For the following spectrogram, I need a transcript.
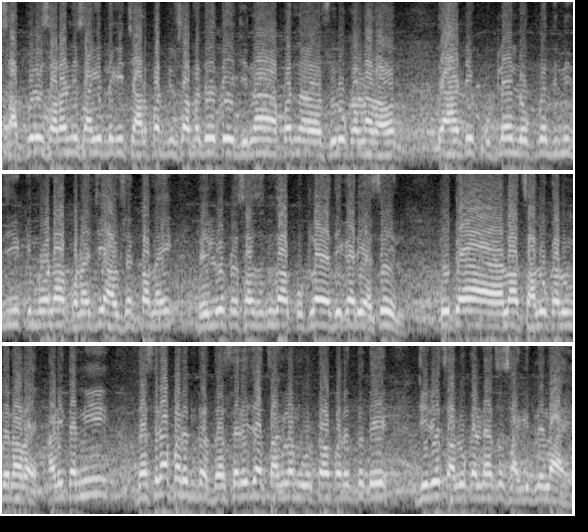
सातपुरे सरांनी सांगितलं की चार पाच दिवसामध्ये ते जिना आपण सुरू करणार आहोत. त्यासाठी कुठल्याही लोकप्रतिनिधी किंवा कोणाची आवश्यकता नाही. रेल्वे प्रशासनाचा कुठलाही अधिकारी असेल तो त्याला चालू करून देणार आहे. आणि त्यांनी दसऱ्यापर्यंत दसऱ्याच्या चांगल्या मुहूर्तापर्यंत ते जिने चालू करण्याचं सांगितलेलं आहे.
